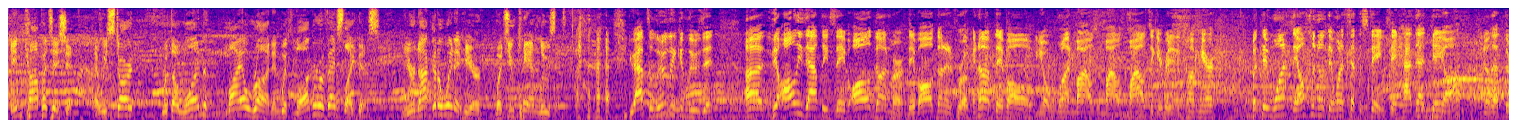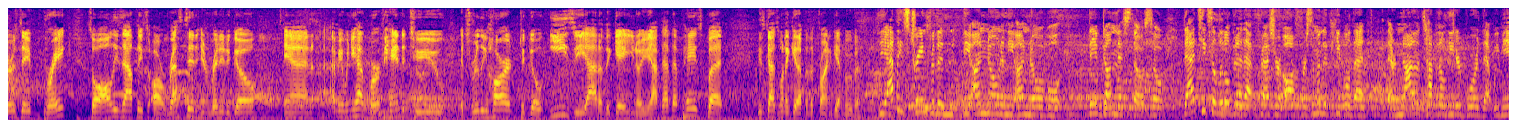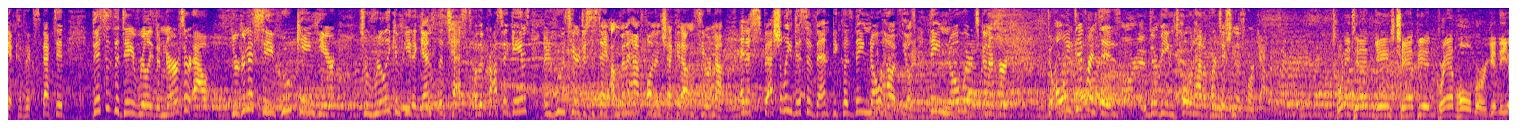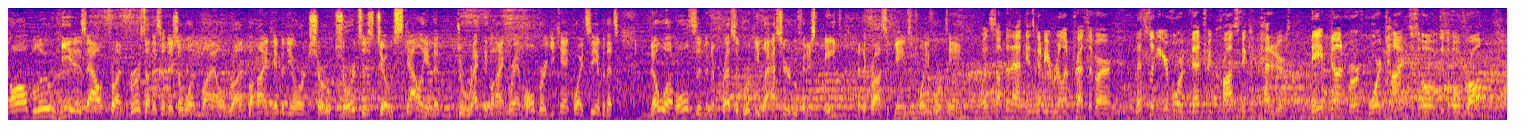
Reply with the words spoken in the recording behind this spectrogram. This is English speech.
in competition. And we start with a one mile run. And with longer events like this, you're not going to win it here, but you can lose it. you absolutely can lose it. Uh, the, all these athletes, they've all done Murph. They've all done it broken up. They've all, you know, run miles and miles, miles to get ready to come here. But they want. They also know that they want to set the stage. They had that day off, you know, that Thursday break. So all these athletes are rested and ready to go. And I mean, when you have Murph handed to you, it's really hard to go easy out of the gate. You know, you have to have that pace, but these guys want to get up in the front and get moving. The athletes train for the the unknown and the unknowable. They've done this though, so that takes a little bit of that pressure off for some of the people that are not on the top of the leaderboard that we may have expected. This is the day really the nerves are out. You're going to see who came here to really compete against the test of the CrossFit Games and who's here just to say I'm going to have fun and check it out and see where I'm at. And especially this event because they know how it feels. They know where it's going to hurt. The only difference is they're being told how to partition this workout. 2010 Games champion Graham Holmberg in the all blue. He is out front first on his initial one mile run. Behind him in the orange shorts is Joe Scali, and then directly behind Graham Holmberg, you can't quite see him, but that's Noah Ohlsen, an impressive rookie last year who finished eighth at the CrossFit Games in 2014. Well, something that I think is going to be real impressive are let's look at your more veteran CrossFit competitors. They've done Murph more times just, just overall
